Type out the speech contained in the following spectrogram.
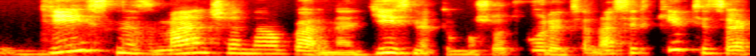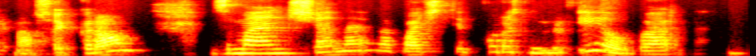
Дійсне, зменшене, обернене. Дійсне, тому що утворюється на сітківці, це як наш екран, зменшене, ви бачите, по розміру, і обернене.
